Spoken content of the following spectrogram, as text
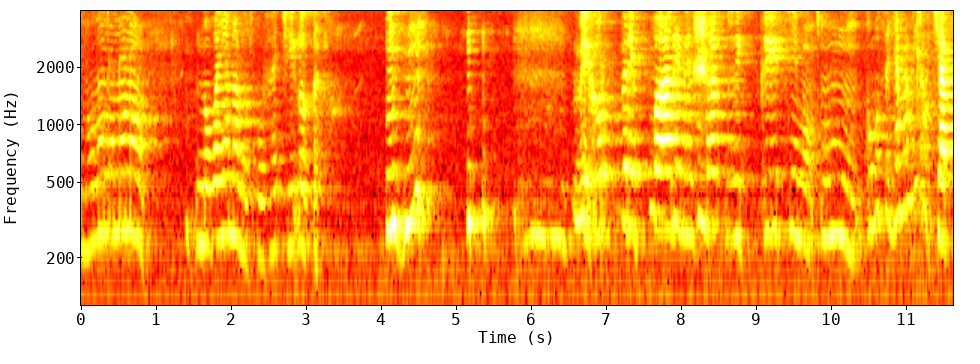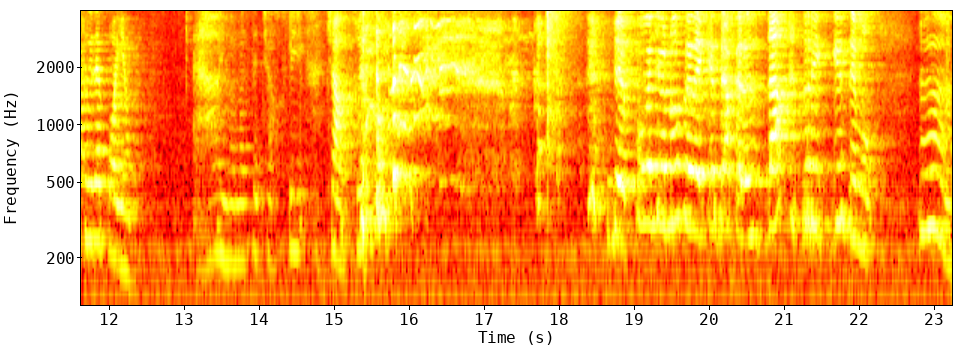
No, no, no, no, no. No vayan a los buffets chinos. Mejor preparen, está riquísimo. Mm, ¿Cómo se llama, amigo? Chapsui de pollo. Ay, no, este chapsui. Chapsui. de pollo, no sé de qué sea, pero está riquísimo. Mm.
